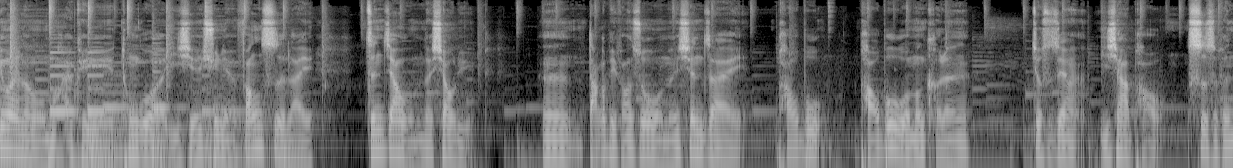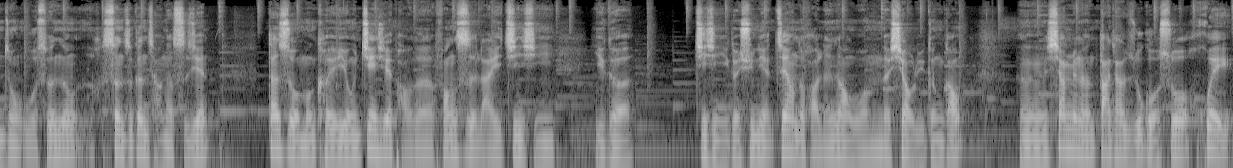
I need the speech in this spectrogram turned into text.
另外呢，我们还可以通过一些训练方式来增加我们的效率。嗯，打个比方说，我们现在跑步，跑步我们可能就是这样一下跑四十分钟、五十分钟，甚至更长的时间。但是我们可以用间歇跑的方式来进行一个进行一个训练，这样的话能让我们的效率更高。嗯，下面呢，大家如果说会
